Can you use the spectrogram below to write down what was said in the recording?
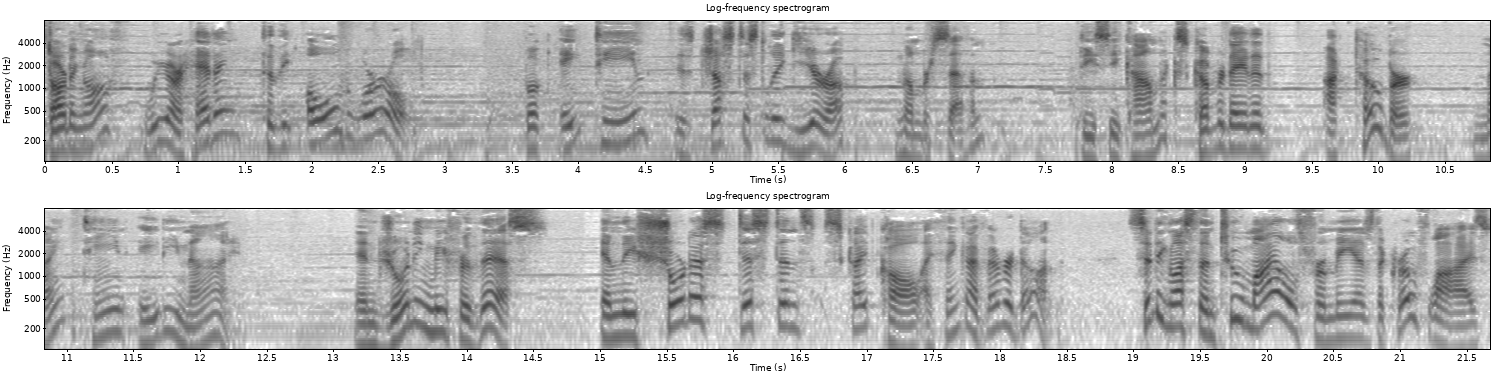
Starting off, we are heading to the old world. Book 18 is Justice League Europe, number 7. DC Comics, cover dated October 1989. And joining me for this, in the shortest distance Skype call I think I've ever done, sitting less than two miles from me as the crow flies,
